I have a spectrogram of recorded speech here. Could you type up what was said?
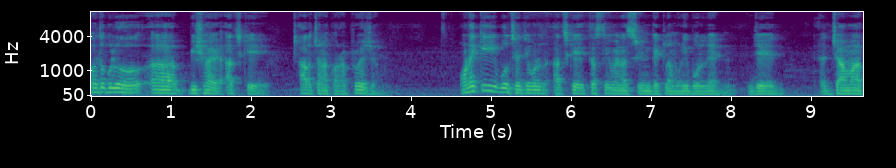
কতগুলো বিষয় আজকে আলোচনা করা প্রয়োজন? অনেকেই বলছে, যেমন আজকে তাসলিমা নাসরিন দেখলাম উনি বললেন যে, জামাত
